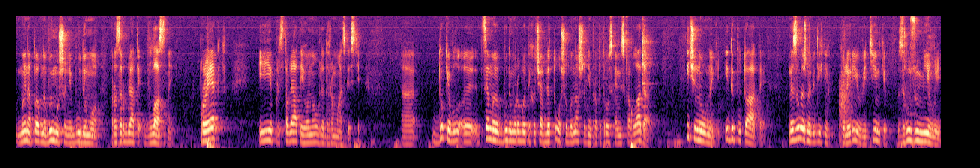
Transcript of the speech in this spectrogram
ми, напевно, вимушені будемо розробляти власний проєкт і представляти його на огляд громадськості. Е, Доки е, це ми будемо робити хоча б для того, щоб наша Дніпропетровська міська влада, і чиновники, і депутати, незалежно від їхніх кольорів, відтінків, зрозуміли,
